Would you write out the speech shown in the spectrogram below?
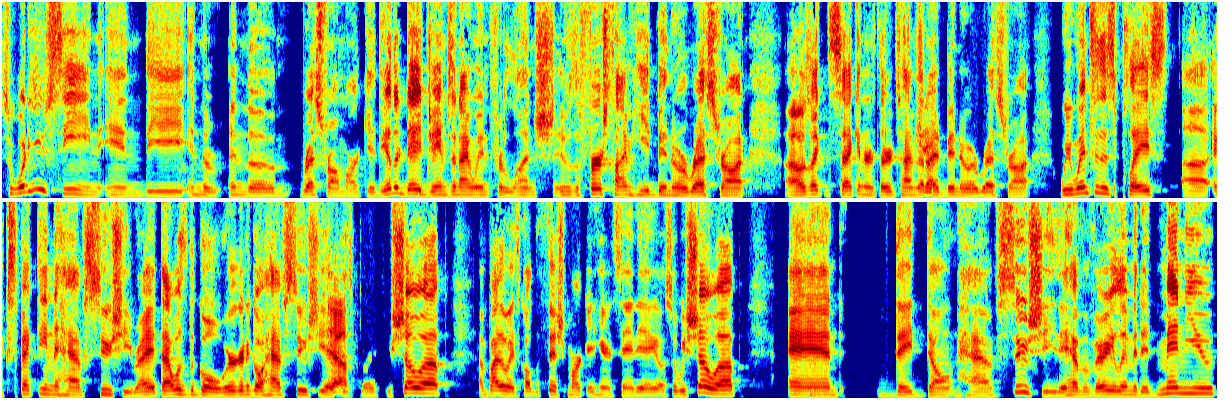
So what are you seeing in the in the in the restaurant market? The other day, James and I went for lunch. It was the first time he'd been to a restaurant. Uh, it was like the second or third time that Sure. I'd been to a restaurant. We went to this place uh, expecting to have sushi. Right, that was the goal. We were gonna go have sushi at Yeah. this place. We show up, and by the way, it's called the Fish Market here in San Diego. So we show up, and they don't have sushi. They have a very limited menu.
